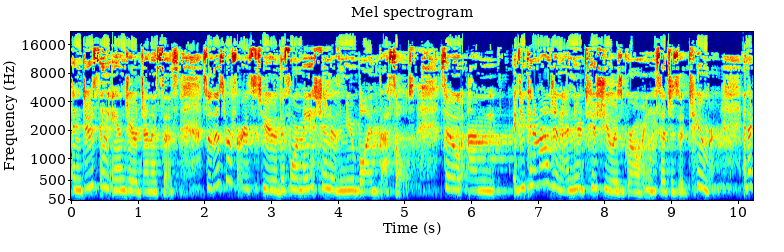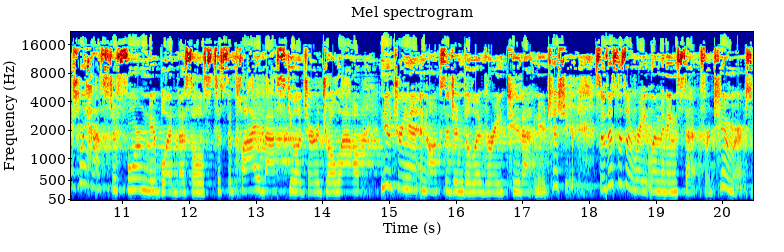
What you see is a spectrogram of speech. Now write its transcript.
Inducing angiogenesis. So this refers to the formation of new blood vessels. So um, if you can imagine a new tissue is growing, such as a tumor, it actually has to form new blood vessels to supply vasculature to allow nutrient and oxygen delivery to that new tissue. So this is a rate limiting step for tumors.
